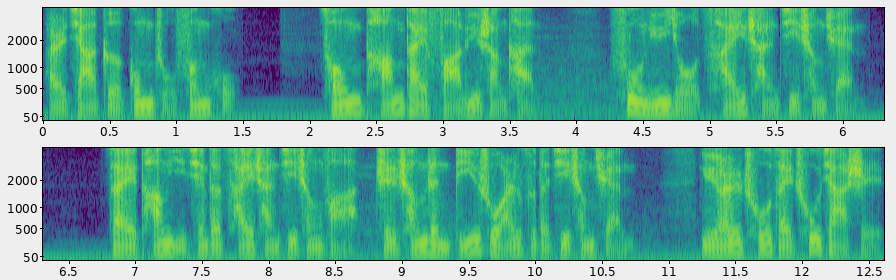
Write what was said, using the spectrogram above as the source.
而加各公主封户。从唐代法律上看，妇女有财产继承权。在唐以前的财产继承法只承认嫡庶儿子的继承权，女儿除在出嫁时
